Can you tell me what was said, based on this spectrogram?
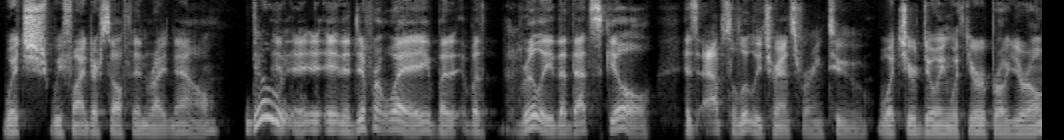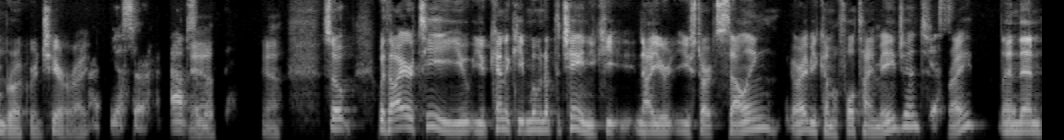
Which we find ourselves in right now. Do in, in, in, a different way, but but really that that skill is absolutely transferring to what you're doing with your bro your own brokerage here, right? Yes, sir. Absolutely. Yeah. So with IRT, you you kind of keep moving up the chain. You keep now you you start selling, all right? Become a full time agent, yes. right? And then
